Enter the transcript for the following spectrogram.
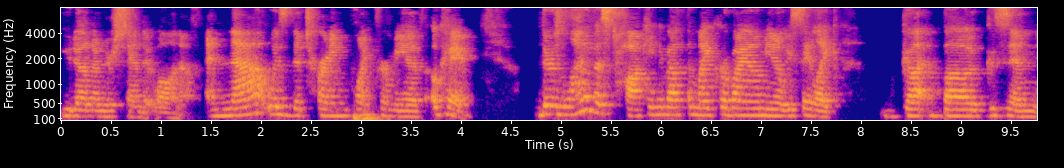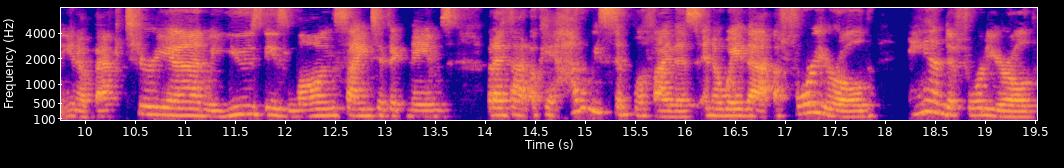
you don't understand it well enough. And that was the turning point for me of, okay, there's a lot of us talking about the microbiome. You know, we say like gut bugs and you know bacteria and we use these long scientific names but i thought okay how do we simplify this in a way that a four year old and a 40 year old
